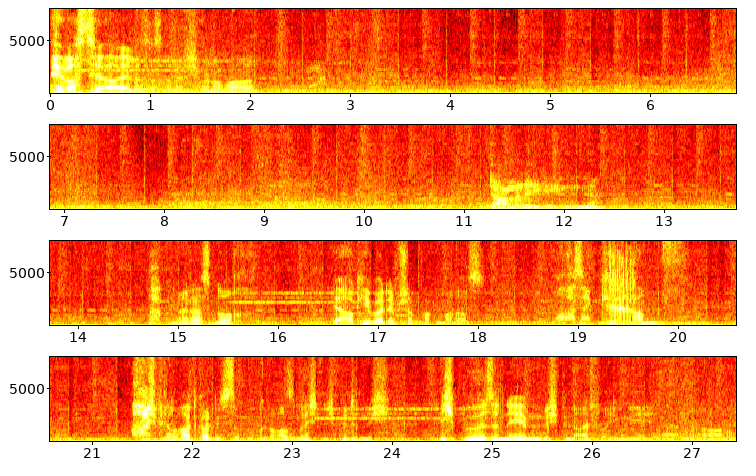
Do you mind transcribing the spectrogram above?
Ey, was der Heil, das ist einfach nicht mehr normal. Dominating. Packen wir das noch? Ja, okay, bei dem Stand packen wir das. Oh, sein Krampf. Ich bin aber heute gerade nicht so gut gelaunt. Also echt nicht, bitte nicht. Nicht böse nehmen. Ich bin einfach irgendwie. Keine Ahnung.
